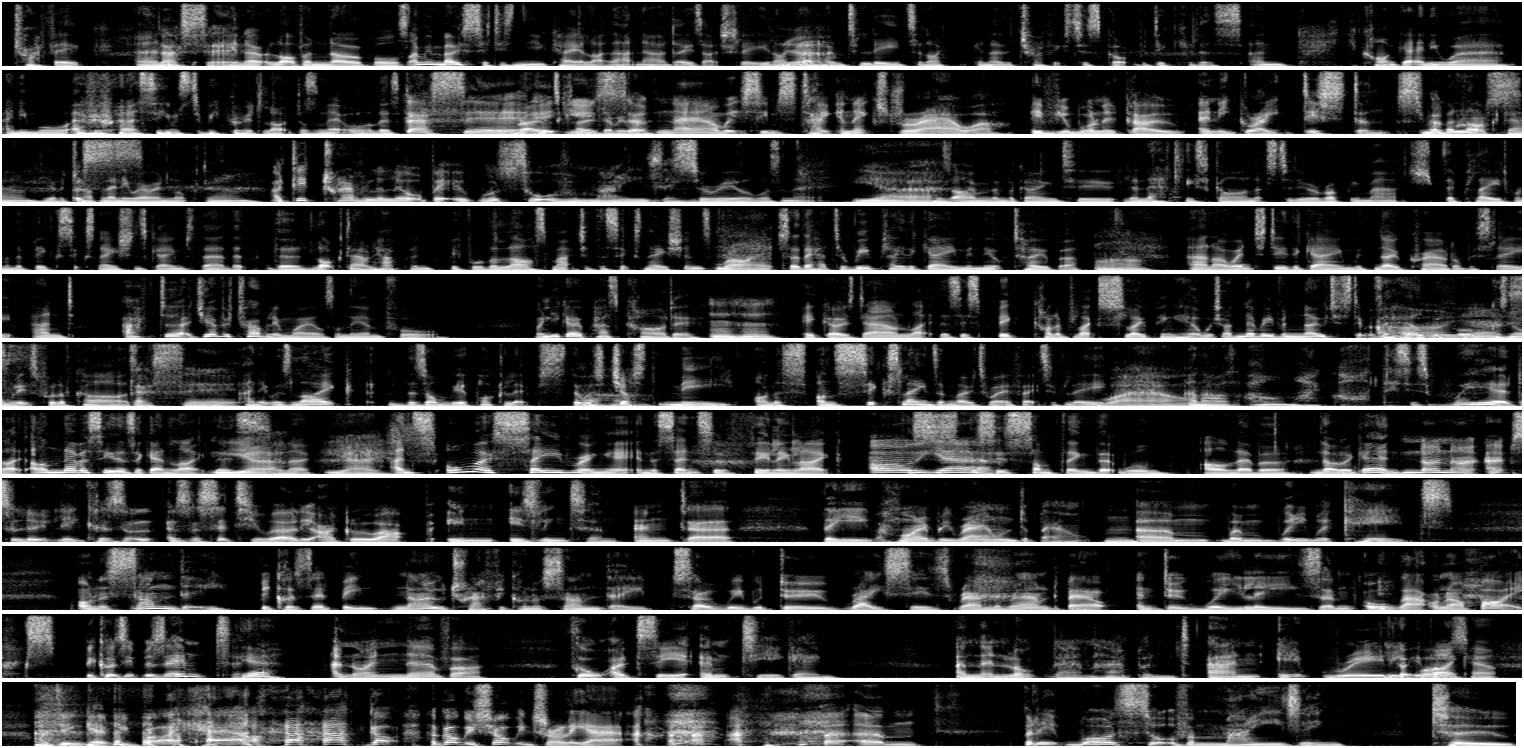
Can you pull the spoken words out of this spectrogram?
traffic and That's it. you know a lot of unknowables. I mean, most cities in the UK are like that nowadays. Actually, I Yeah. go home to Leeds and I, you know, the traffic's just got ridiculous and you can't get anywhere anymore. Everywhere seems to be gridlocked, doesn't it? Or there's That's it. roads it closed used to, now it seems to take an extra hour if you want to go any great distance. Do you remember lockdown? You ever travel s- anywhere in lockdown? I did travel a little bit. It was sort of amazing. Surreal, wasn't it? yeah. Because I remember going to Llanelli Scarlets to do a rugby match. They played one of the big Six Nations games there that the lockdown happened before the last match of the Six Nations. Right. So they had to replay the game in the October. And I went to do the game with no crowd, obviously. And after, do you ever travel in Wales on the M4? When you go past Cardiff, Mm-hmm. it goes down like there's this big kind of like sloping hill, which I'd never even noticed it was a hill Oh, before because normally it's full of cars. That's it. And it was like the zombie apocalypse. There was Uh-huh. just me on a, on six lanes of motorway, effectively. Wow. And I was, oh my god, this is weird. Like I'll never see this again like this. Yeah, You know. yes. And almost savouring it in the sense of feeling like, Oh, this is- yeah. this is something that will I'll never know again. No, no, absolutely. Because as I said to you earlier, I grew up in Islington and uh, the Highbury roundabout um, when we were kids on a Sunday. Because there'd been no traffic on a Sunday. So we would do races round the roundabout and do wheelies and all that on our bikes because it was empty. Yeah. And I never thought I'd see it empty again. And then lockdown happened, and it really You got your was. bike out. I didn't get my bike out. got I got my shopping trolley out. but um, but it was sort of amazing to.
